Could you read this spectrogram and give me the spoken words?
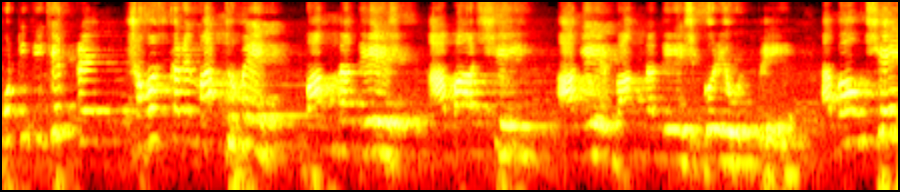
প্রতিটি ক্ষেত্রে সংস্কারের মাধ্যমে বাংলাদেশ আবার সেই আগের বাংলাদেশ গড়ে উঠবে। এবং সেই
